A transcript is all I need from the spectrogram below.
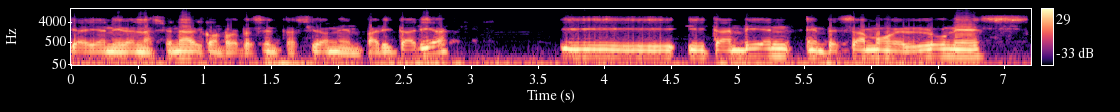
hay a nivel nacional con representación en paritaria. Y, también empezamos el lunes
